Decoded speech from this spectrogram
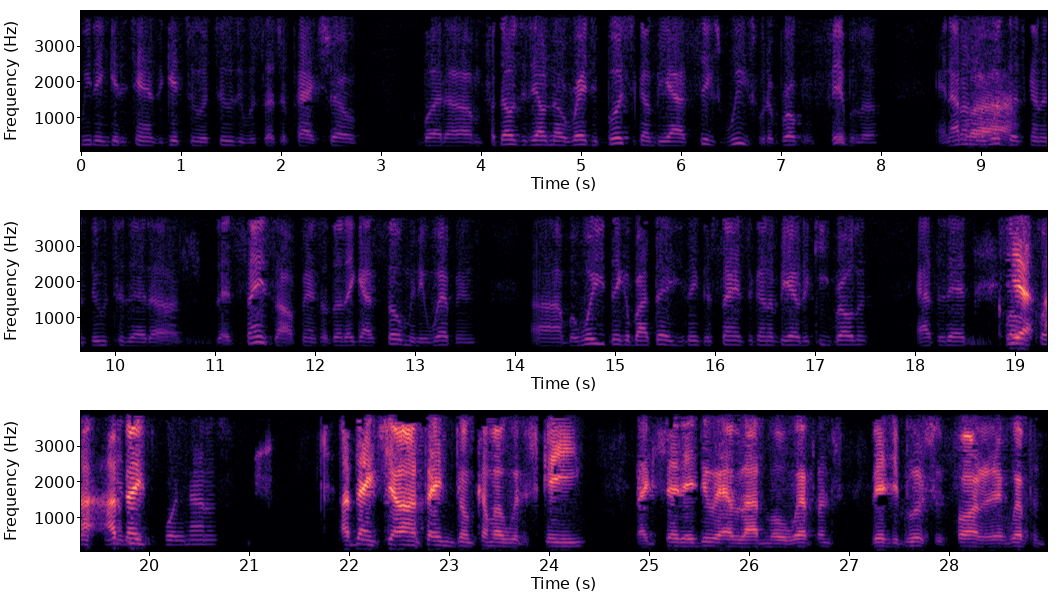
we didn't get a chance to get to it. Tuesday was such a packed show. But um, for those that don't know, Reggie Bush is going to be out six weeks with a broken fibula, and I don't wow. know what that's going to do to that uh, that Saints offense. Although they got so many weapons, uh, but what do you think about that? You think the Saints are going to be able to keep rolling after that? Close, yeah, close I, I think 49ers. I think Sean Payton's going to come up with a scheme. Like I said, they do have a lot more weapons. Reggie Bush was part of that weapons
